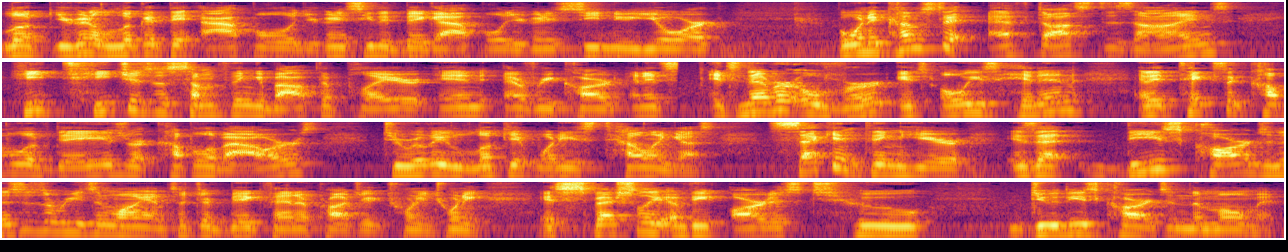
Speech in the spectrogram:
look, you're going to look at the apple, you're going to see the Big Apple, you're going to see New York, but when it comes to Efdot's designs, he teaches us something about the player in every card, and it's it's never overt. It's always hidden, and it takes a couple of days or a couple of hours to really look at what he's telling us. Second thing here is that these cards, and this is the reason why I'm such a big fan of Project 2020, especially of the artists who do these cards in the moment.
